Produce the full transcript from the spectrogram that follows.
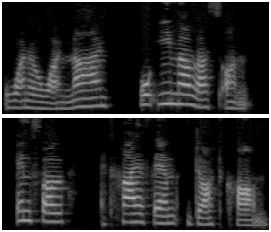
1019 or email us on info at chaifm.com.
